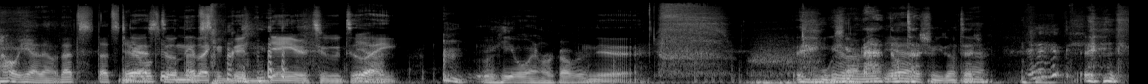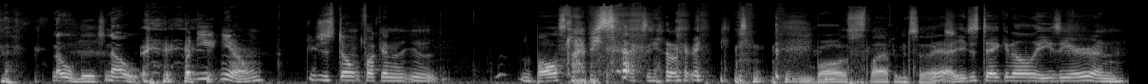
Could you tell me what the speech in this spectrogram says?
Oh yeah, no, that's that's Yeah, terrible I still too. need That's- like a good day or two to Yeah. like heal and recover. yeah. You know what I mean? Don't Yeah. touch me! Don't touch Yeah. me! No, bitch, no. But you you know, you just don't fucking mm, ball slappy sex. You know what I mean? Balls slapping sex. Yeah, you just take it a little easier and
